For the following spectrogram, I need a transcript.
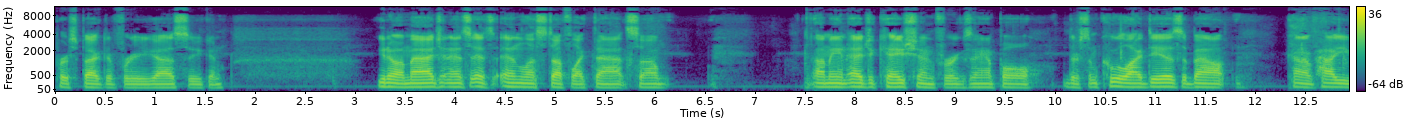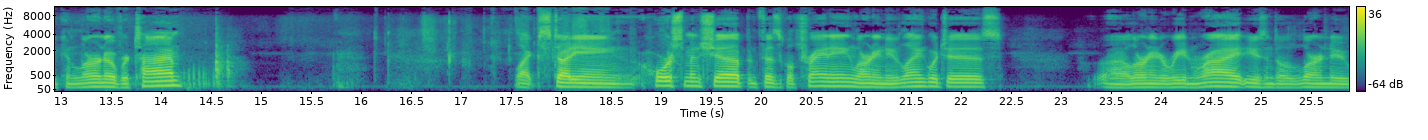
perspective for you guys so you can you know, imagine it's it's endless stuff like that. So, I mean, education, for example, there's some cool ideas about kind of how you can learn over time, like studying horsemanship and physical training, learning new languages. Uh, learning to read and write, using to learn new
